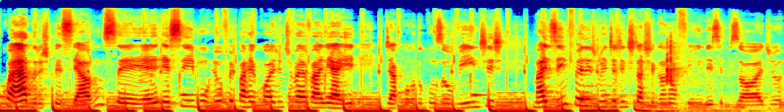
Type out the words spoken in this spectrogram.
quadro especial. Não sei, esse morreu foi pra Record, a gente vai avaliar aí de acordo com os ouvintes. Mas infelizmente a gente tá chegando ao fim desse episódio.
